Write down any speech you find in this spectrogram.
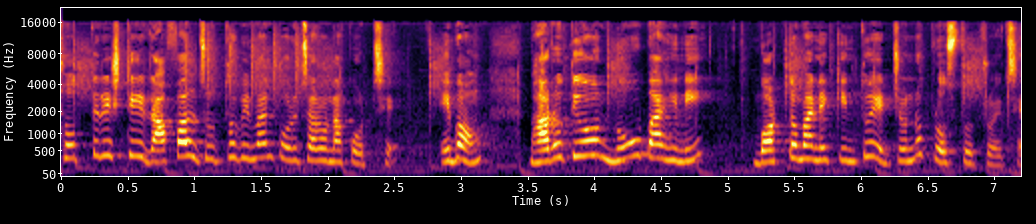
ছত্রিশটি রাফাল যুদ্ধবিমান পরিচালনা করছে এবং ভারতীয় নৌবাহিনী বর্তমানে কিন্তু এর জন্য প্রস্তুত রয়েছে।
